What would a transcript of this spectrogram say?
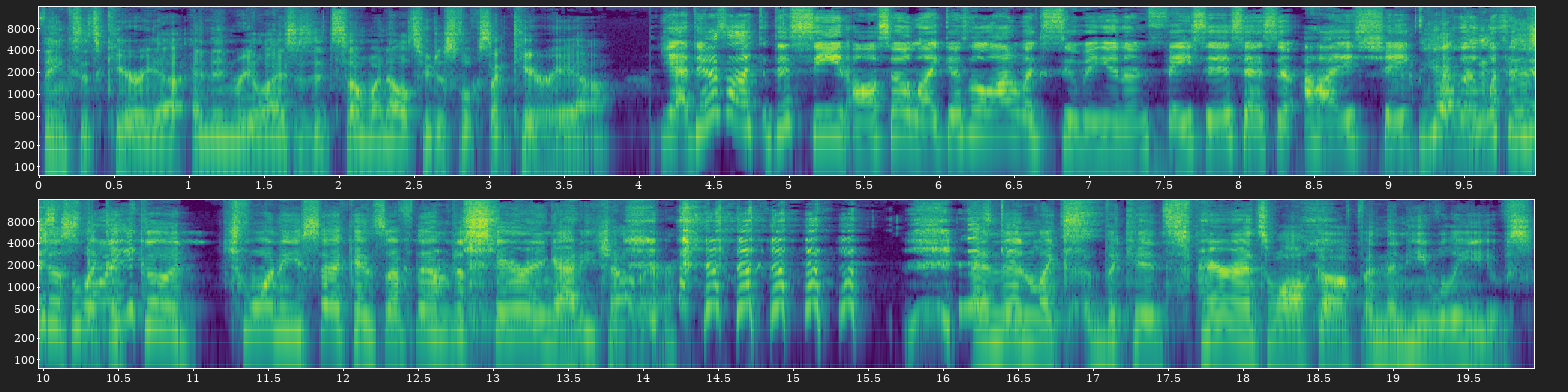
thinks it's Kiria, and then realizes it's someone else who just looks like Kiria." Yeah, there's like this scene also like there's a lot of like zooming in on faces as their eyes shake. Yeah, it- it's this just like a good twenty seconds of them just staring at each other. and then like the kid's parents walk up and then he leaves.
